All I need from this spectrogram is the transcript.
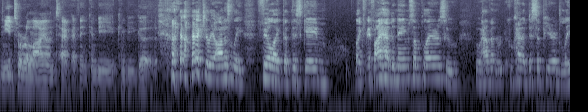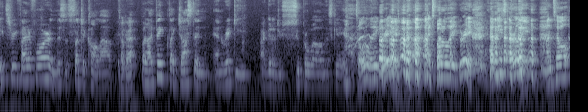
need to rely on tech, I think can be can be good. I actually honestly feel like that this game, like if I had to name some players who who haven't who kind of disappeared late Street Fighter Four, and this is such a call out, Okay. but I think like Justin and Ricky are gonna do super well in this game. I totally agree. I totally agree. At least early, until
